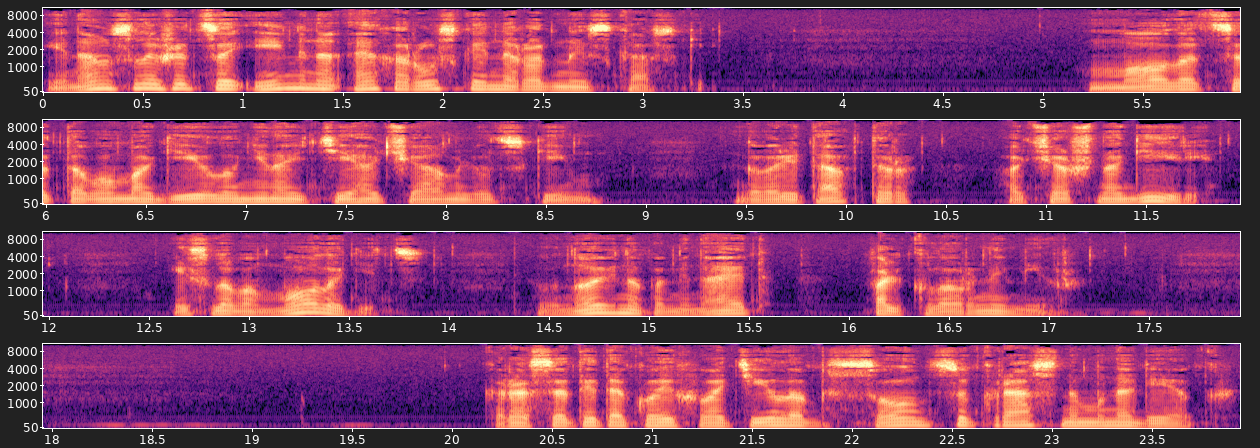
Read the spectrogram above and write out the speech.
и нам слышится именно эхо русской народной сказки. «Молодца того могилу не найти очам людским», говорит автор о Чашнагире, и слово «молодец» вновь напоминает фольклорный мир. Красоты такой хватило б солнцу красному навек,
